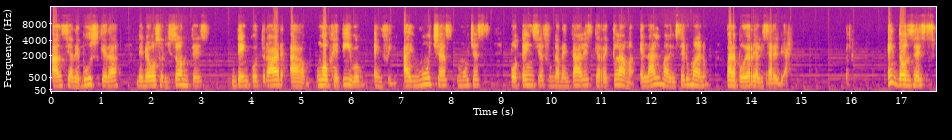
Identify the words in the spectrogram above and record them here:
ansia de búsqueda, de nuevos horizontes, de encontrar ah, un objetivo, en fin, hay muchas, muchas potencias fundamentales que reclama el alma del ser humano para poder realizar el viaje. Entonces,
